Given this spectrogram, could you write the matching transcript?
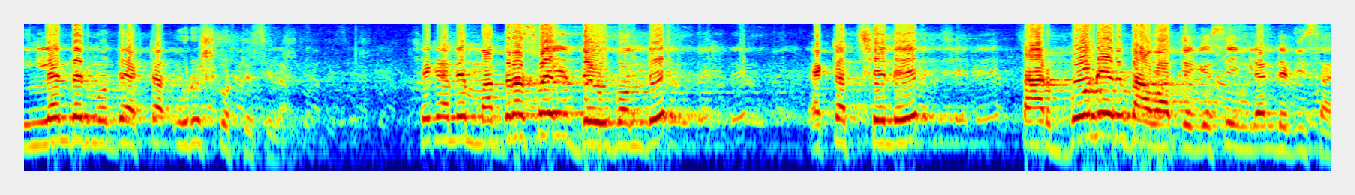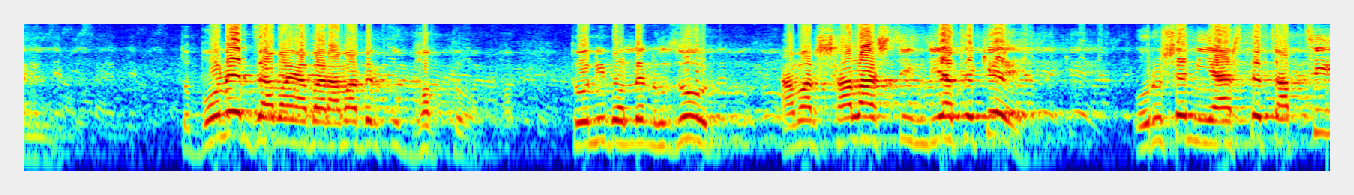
ইংল্যান্ডের মধ্যে একটা উরুষ করতেছিলাম। সেখানে মাদ্রাসায় দেওবন্দে একটা ছেলে তার বোনের দাওয়াতে গেছে ইংল্যান্ডে ভিসা নিয়ে। তো বোনের জামাই আবার আমাদের খুব ভক্ত। তো উনি বললেন, হুজুর, আমার শালা আসছে ইন্ডিয়া থেকে উরুষে নিয়ে আসতে চাচ্ছি।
